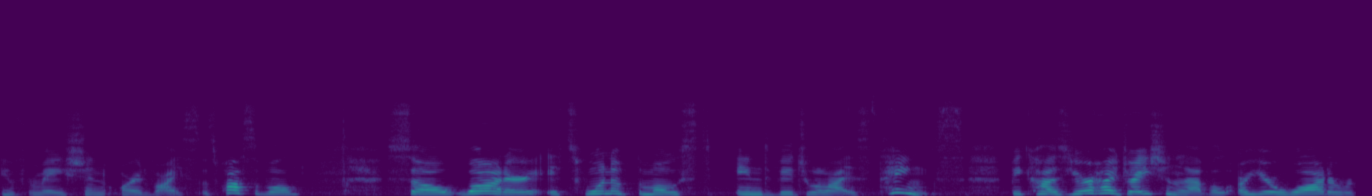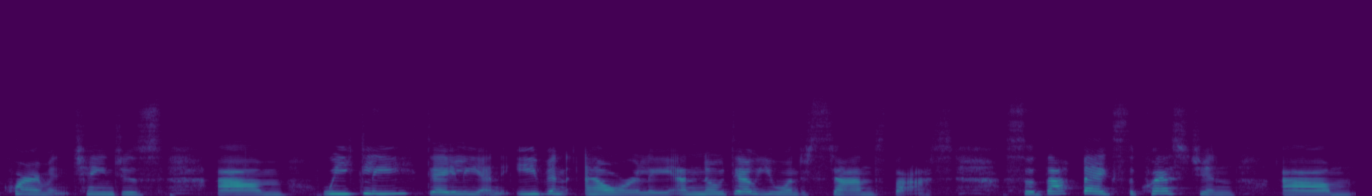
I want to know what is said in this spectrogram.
information or advice as possible. So, water, it's one of the most individualized things because your hydration level or your water requirement changes um, weekly, daily, and even hourly. And no doubt you understand that. So, that begs the question um,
